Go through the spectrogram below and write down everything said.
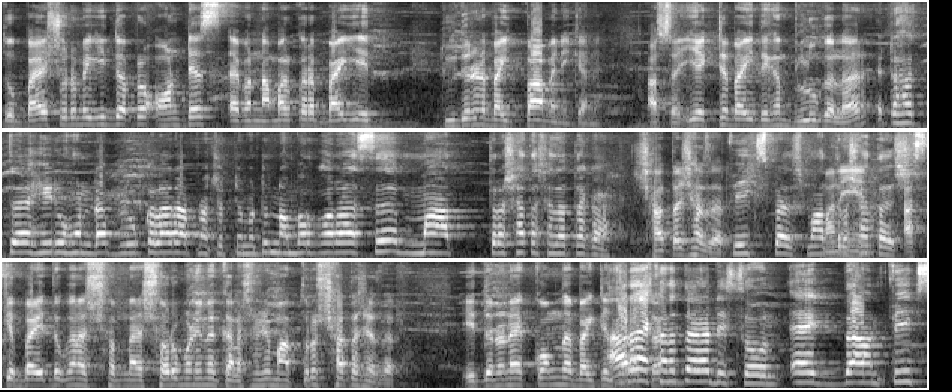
তো বাইক শোরুমে কিন্তু আপনার অন টেস্ট এবং নাম্বার করা বাইক দুই ধরনের বাইক পাবেন এখানে। আচ্ছা এই একটা বাইক দেখেন ব্লু কালার এটা হচ্ছে হিরো হোন্ডা ব্লু কালার আপনার ছোট্ট মোটো নম্বর করা আছে মাত্র সাতাশ হাজার টাকা। সাতাশ হাজার? ফিক্স প্রাইস মাত্র মানে সাতাশ। আজকে বাইক দোকানের মানে সর্বনিম্ন কালেকশন মাত্র সাতাশ হাজার। এই ধরনের কম দাম বাইকটা আর হাজার টাকা ডিসকাউন্ট একদম ফিক্স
